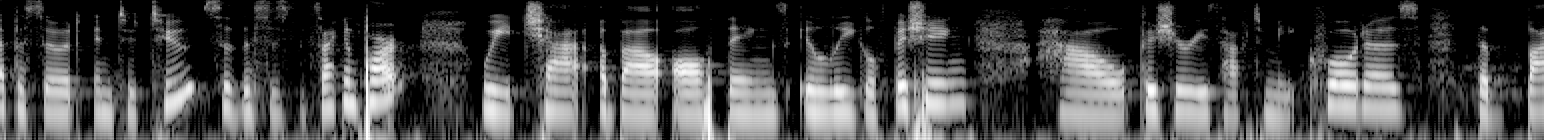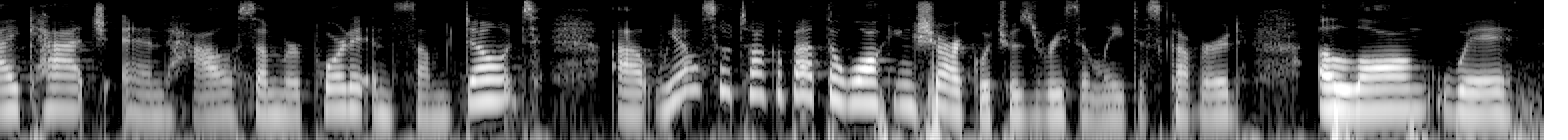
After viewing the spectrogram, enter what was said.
episode into two. So this is the second part. We chat about all things illegal fishing, how fisheries have to meet quotas, the bycatch, and how some report it and some don't. Uh, we also talk about the walking shark, which was recently discovered, along with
